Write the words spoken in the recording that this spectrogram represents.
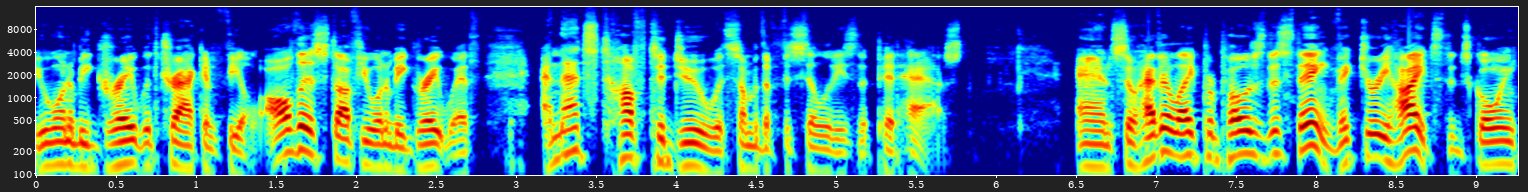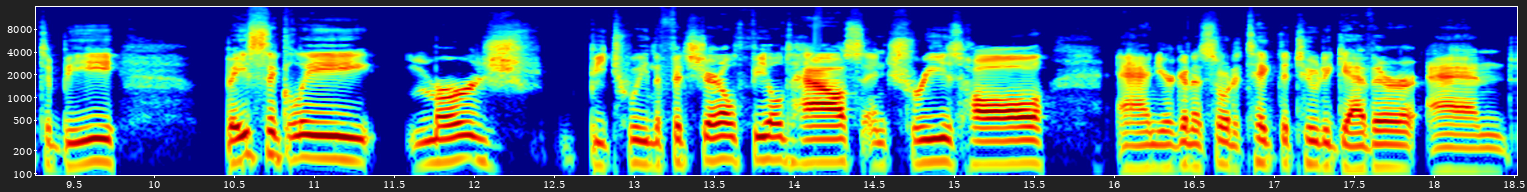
You want to be great with track and field. All this stuff you want to be great with. And that's tough to do with some of the facilities that Pitt has. And so Heather Lyke proposed this thing, Victory Heights, that's going to be basically merge between the Fitzgerald Field House and Trees Hall. And you're going to sort of take the two together and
